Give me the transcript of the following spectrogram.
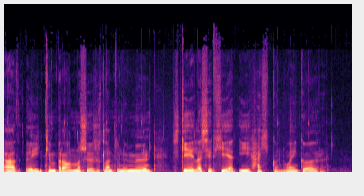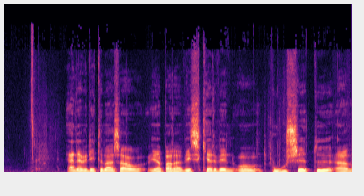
að aukinn bráðun á Suðsvöldlandinu mun skila sér hér í hækkun og engu öðru En ef við lítum að þess á, já bara visskerfin og búsetu að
